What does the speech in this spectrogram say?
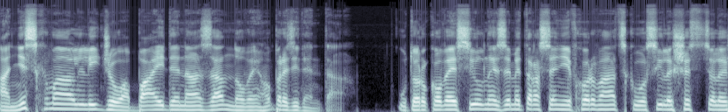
a neschválili Joea Bidena za nového prezidenta. Útorkové silné zemetrasenie v Chorvátsku o sile 6,4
